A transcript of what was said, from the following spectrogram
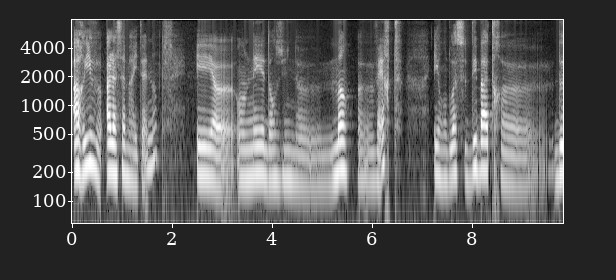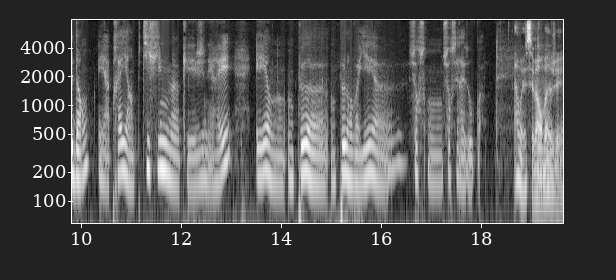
arrive à la Samaritaine. Et euh, on est dans une euh, main euh, verte et on doit se débattre euh, dedans. Et après, il y a un petit film qui est généré et on, peut, euh, l'envoyer euh, sur, ses réseaux. Ah ouais, c'est marrant, bah, j'ai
